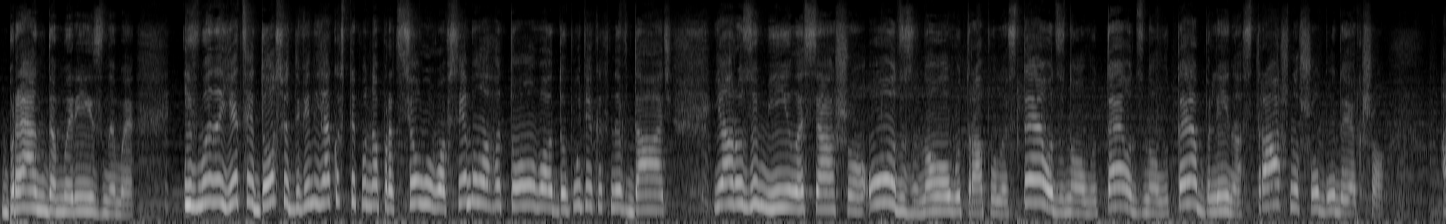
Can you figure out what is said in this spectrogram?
брендами різними. І в мене є цей досвід, він якось типу напрацьовувався. Я була готова до будь-яких невдач. Я розумілася, що от знову трапилось те, от знову те, от знову те. Блін, а страшно, що буде, якщо. А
